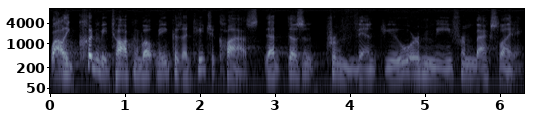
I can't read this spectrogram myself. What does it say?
While he couldn't be talking about me because I teach a class, that doesn't prevent you or me from backsliding.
